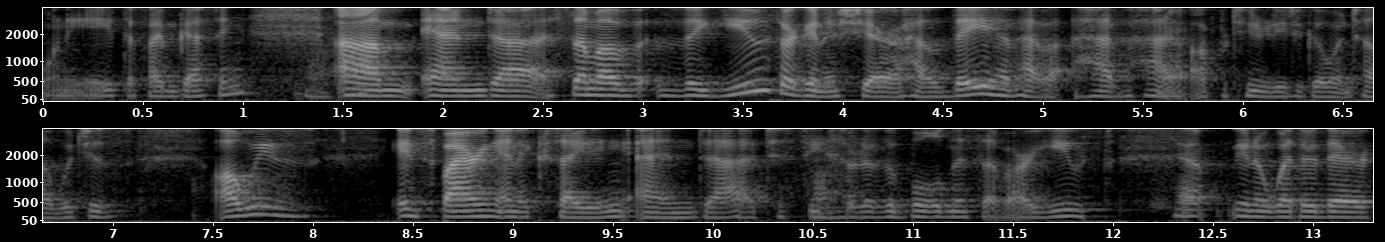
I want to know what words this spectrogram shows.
28th, if I'm guessing. Mm-hmm. Um, and uh, some of the youth are going to share how they have have, have had Yeah. opportunity to go and tell, which is always inspiring and exciting, and uh, to see sort of the boldness of our youth. Yep. You know, whether they're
